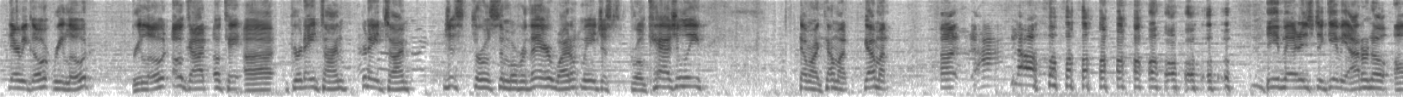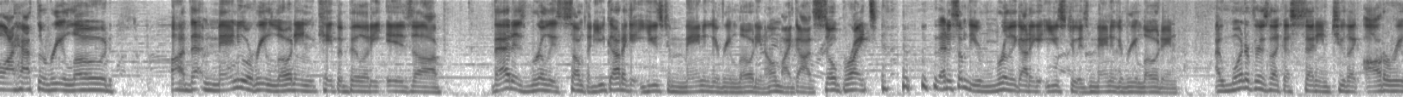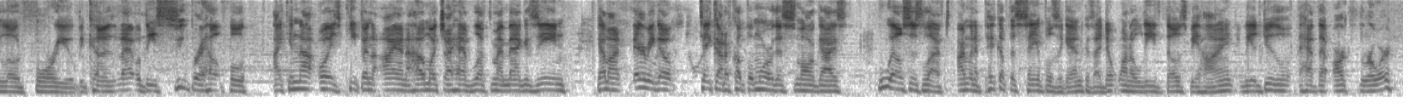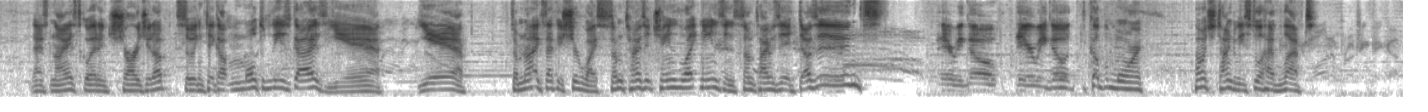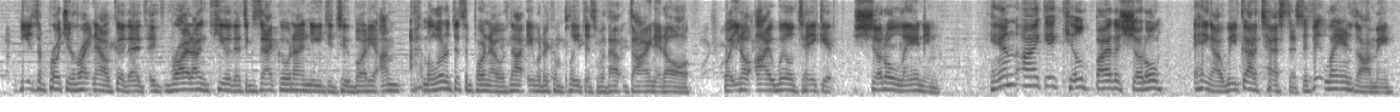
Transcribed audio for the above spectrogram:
There we go. Reload. Reload. Oh, God. Okay. Uh, grenade time. Grenade time. Just throw some over there. Why don't we just throw casually? Come on. Come on. Come on. Uh, ah, no. he managed to give me, I don't know. Oh, I have to reload. Uh, that manual reloading capability is, uh, that is really something. You got to get used to manually reloading. Oh my god, so bright. that is something you really got to get used to is manually reloading. I wonder if there's like a setting to like auto reload for you because that would be super helpful. I cannot always keep an eye on how much I have left in my magazine. Come on, there we go. Take out a couple more of the small guys. Who else is left? I'm going to pick up the samples again because I don't want to leave those behind. We do have that arc thrower. That's nice. Go ahead and charge it up so we can take out multiple of these guys. Yeah, yeah. So I'm not exactly sure why sometimes it chains lightnings and sometimes it doesn't. There we go. There we go. A couple more. How much time do we still have left? He's approaching right now. Good. That's it's right on cue. That's exactly what I needed to, buddy. I'm I'm a little disappointed I was not able to complete this without dying at all. But you know, I will take it. Shuttle landing. Can I get killed by the shuttle? Hang on, we've got to test this. If it lands on me.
